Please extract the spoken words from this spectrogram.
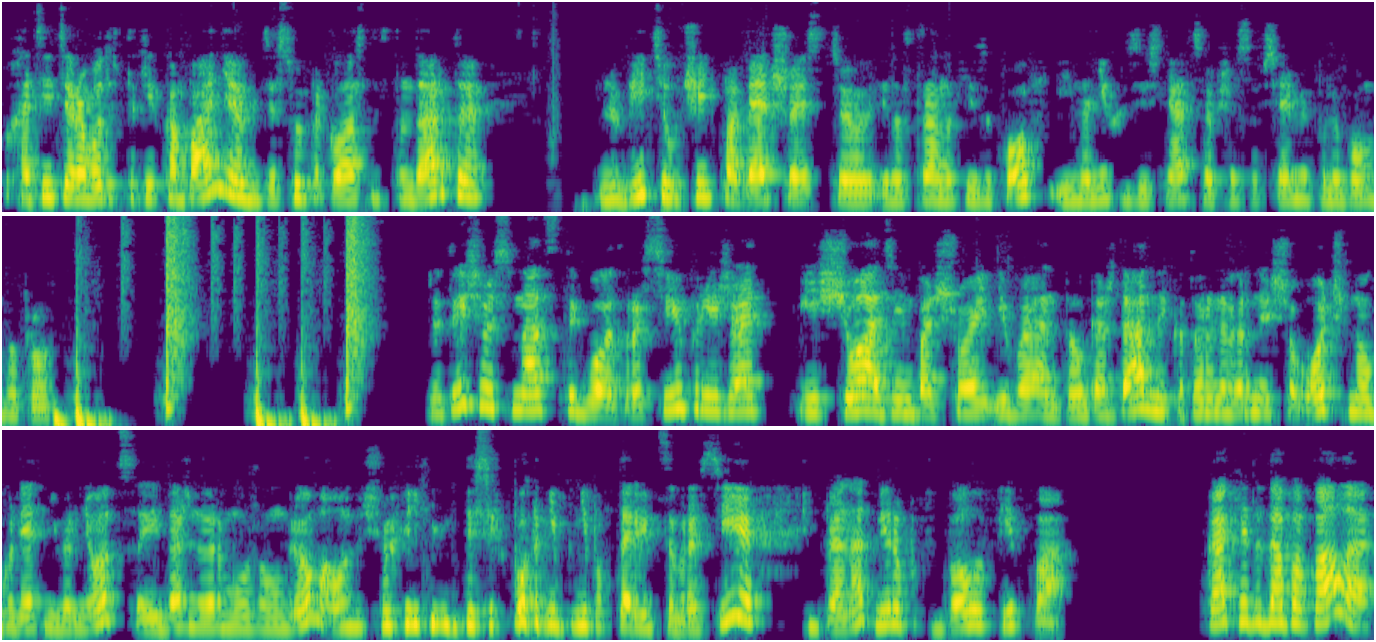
Хотите работать в таких компаниях, где супер классные стандарты, любите учить по 5-6 э, иностранных языков и на них изъясняться вообще со всеми по любому вопросу. 2018 год. В Россию приезжает еще один большой ивент, долгожданный, который, наверное, еще очень много лет не вернется, и даже, наверное, мы уже умрем, а он еще до сих пор не, не повторится в России. Чемпионат мира по футболу FIFA. Как я туда попала?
